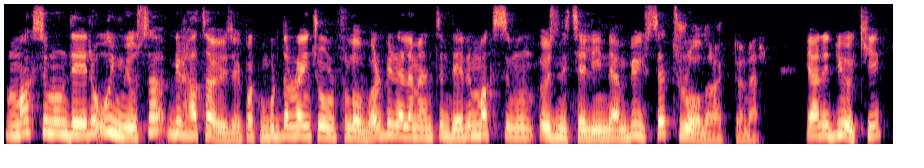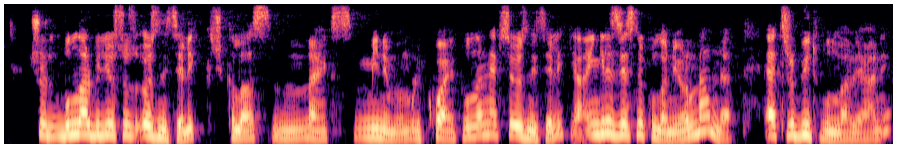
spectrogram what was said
maksimum değeri uymuyorsa bir hata verecek. Bakın burada range overflow var. Bir elementin değeri maksimum öz niteliğinden büyükse true olarak döner. Yani diyor ki şu bunlar biliyorsunuz öz nitelik. Class, max, minimum, required bunların hepsi öz nitelik. Ya İngilizcesini kullanıyorum ben de. Attribute bunlar yani.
